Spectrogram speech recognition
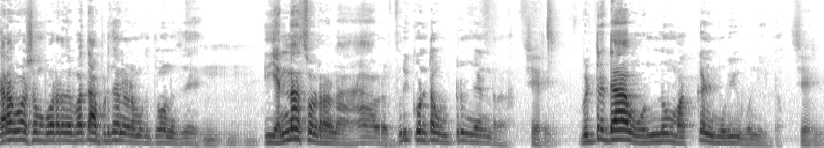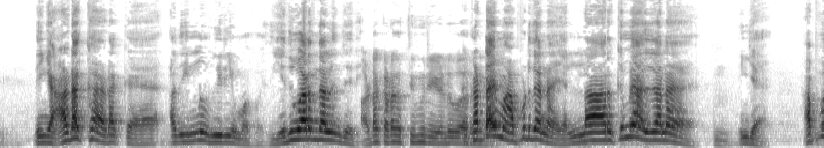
கரகோஷம் போடுறத பார்த்தா அப்படி தானே நமக்கு தோணுது. இது என்ன சொல்கிறேன்னா அவரை குறிக்கொண்டா விட்டுருங்கன்றேன். சரி. விட்டுட்டா ஒன்றும் மக்கள் முடிவு பண்ணிக்கிட்டோம். சரி. நீங்கள் அடக்க அடக்க அது இன்னும் வீரியமாகும். எதுவாக இருந்தாலும் சரி. அடக்கடக்க திமிரி எழுவாரு. கட்டாயமா? அப்படி தானே எல்லாருக்குமே அதுதானே. இங்கே அப்போ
